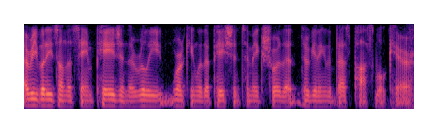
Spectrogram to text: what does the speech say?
everybody's on the same page and they're really working with a patient to make sure that they're getting the best possible care.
